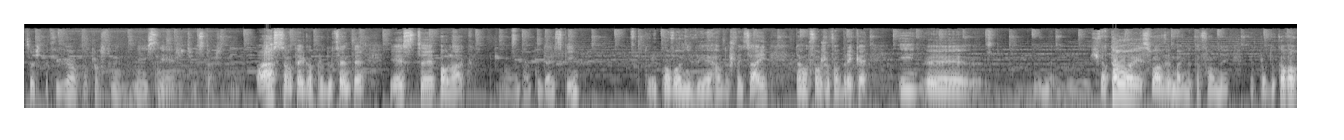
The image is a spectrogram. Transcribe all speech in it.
coś takiego po prostu nie istnieje w rzeczywistości. Sprawcą tego producentem jest e, Polak, e, pan Kudelski, który po wojnie wyjechał do Szwajcarii, tam otworzył fabrykę i e, światowej sławy magnetofony wyprodukował.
